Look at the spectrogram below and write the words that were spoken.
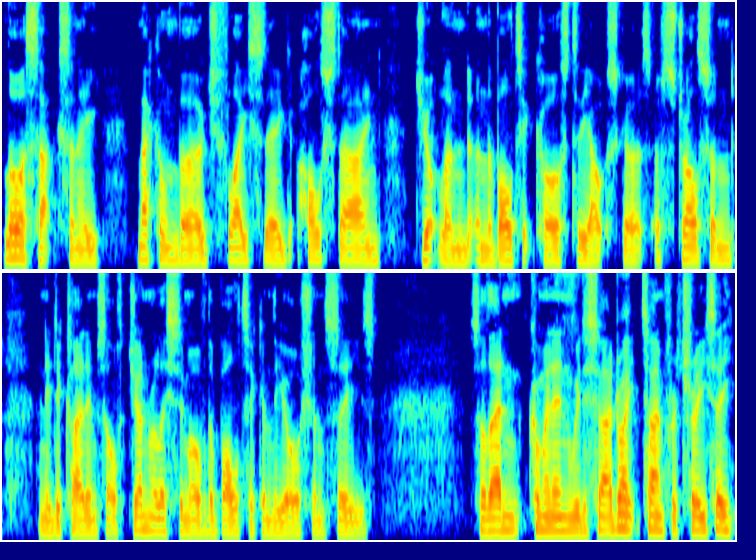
Lower Saxony, Mecklenburg, Schleswig, Holstein, Jutland, and the Baltic coast to the outskirts of Stralsund, and he declared himself generalissimo over the Baltic and the ocean seas. So then, coming in, we decide, right, time for a treaty.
